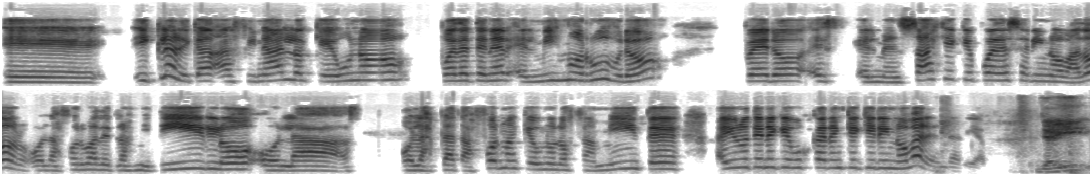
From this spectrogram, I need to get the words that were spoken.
Eh, y claro, y al final lo que uno puede tener el mismo rubro, pero es el mensaje que puede ser innovador, o la forma de transmitirlo, o las o las plataformas que uno los transmite. Ahí uno tiene que buscar en qué quiere innovar en realidad. Y ahí,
